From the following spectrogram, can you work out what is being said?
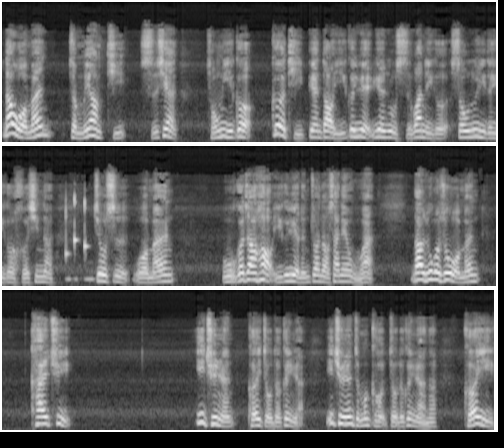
那我们怎么样提实现从一个个体变到一个月月入十万的一个收入的一个核心呢？就是我们五个账号一个月能赚到三点五万。那如果说我们开去一群人可以走得更远，一群人怎么可走得更远呢？可以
